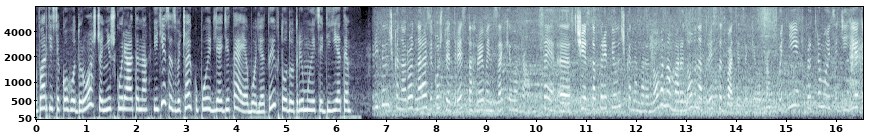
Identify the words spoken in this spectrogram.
вартість якого дорожча, ніж курятина. Її зазвичай купують для дітей або для тих, хто дотримується дієти. Перепілочка народ наразі коштує 300 гривень за кілограм. Це е, чиста перепілочка, не маринована, маринована 320 за кілограм. Одні притримуються дієти,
